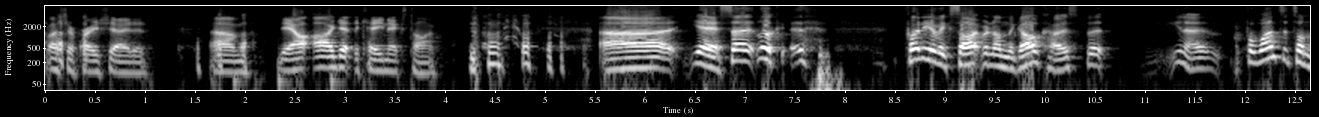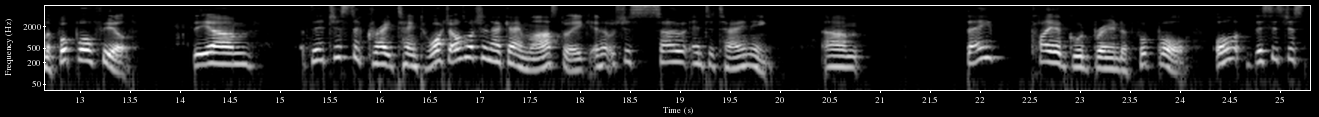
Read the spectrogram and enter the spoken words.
much appreciated. Um, yeah, I'll, I'll get the key next time. Uh, yeah, so look, plenty of excitement on the Gold Coast, but you know, for once it's on the football field. The um, they're just a great team to watch. I was watching that game last week, and it was just so entertaining. Um, they play a good brand of football. All this is just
